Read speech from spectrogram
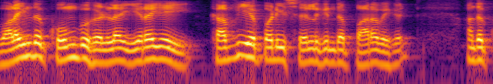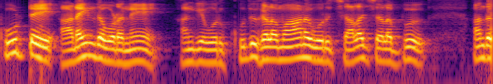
வளைந்த கொம்புகளில் இரையை கவ்வியபடி செல்கின்ற பறவைகள் அந்த கூட்டை அடைந்தவுடனே அங்கே ஒரு குதூகலமான ஒரு சலச்சலப்பு அந்த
